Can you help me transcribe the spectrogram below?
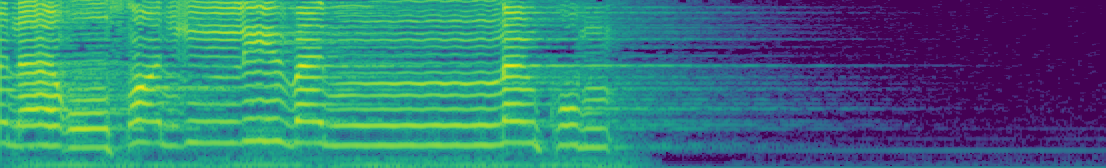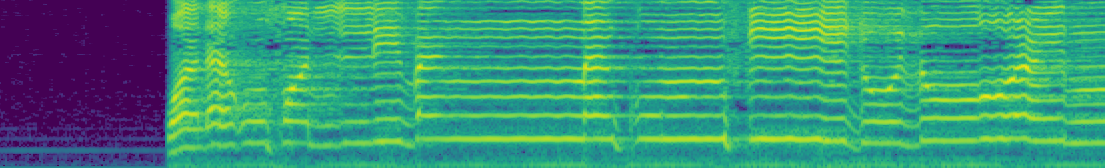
ولأصلبنكم ولأصلبنكم في جذوع النخل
